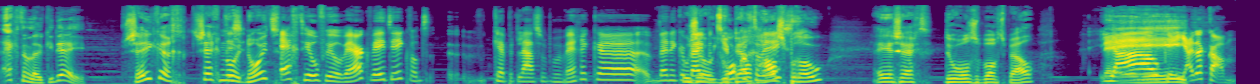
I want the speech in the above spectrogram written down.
echt een leuk idee. Zeker. Zeg nooit is nooit. echt heel veel werk, weet ik. Want eh, ik heb het laatst op mijn werk, eh, ben ik erbij Hoezo? Je betrokken belt geweest. Hasbro en je zegt, doe onze bordspel. Ja, oké, ja, dat kan.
